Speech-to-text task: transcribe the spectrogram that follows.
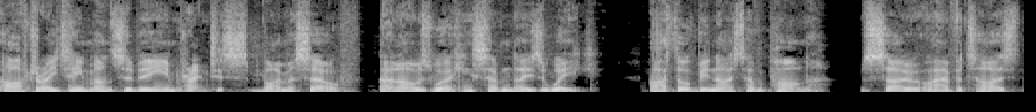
after 18 months of being in practice by myself, and I was working seven days a week, I thought it'd be nice to have a partner. So I advertised.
